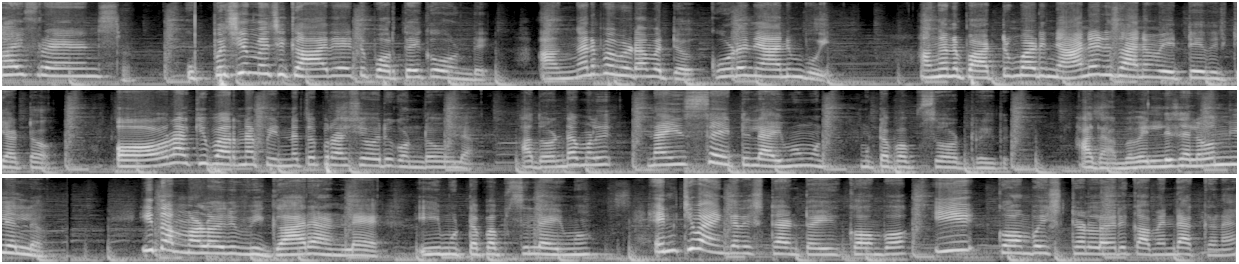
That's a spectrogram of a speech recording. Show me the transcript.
ഹായ് ഫ്രണ്ട്സ് ഉപ്പച്ചിയും വെച്ച് കാര്യമായിട്ട് പുറത്തേക്ക് പോകുന്നുണ്ട് അങ്ങനെ ഇപ്പോൾ വിടാൻ പറ്റുമോ? കൂടെ ഞാനും പോയി. അങ്ങനെ പാട്ടും പാടി ഞാനൊരു സാധനം വെയിറ്റ് ചെയ്തിരിക്കാട്ടോ ഓവറാക്കി പറഞ്ഞാൽ പിന്നത്തെ പ്രാവശ്യം അവർ കൊണ്ടുപോകില്ല അതുകൊണ്ട് നമ്മൾ നൈസായിട്ട് ലൈമും മുട്ട പപ്സും ഓർഡർ ചെയ്ത്. അതാകുമ്പോൾ വലിയ ചിലവൊന്നുമില്ലല്ലോ. ഇത് നമ്മളൊരു വികാരമാണല്ലേ ഈ മുട്ട പപ്സ് ലൈമും എനിക്ക് ഭയങ്കര ഇഷ്ടമാണ് കേട്ടോ ഈ കോംബോ ഈ കോംബോ ഇഷ്ടമുള്ളവർ കമന്റ് ആക്കണേ.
